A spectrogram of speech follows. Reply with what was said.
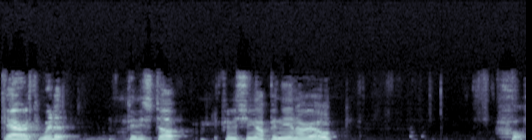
Gareth Widdop. Finished up, finishing up in the NRL. Oh,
